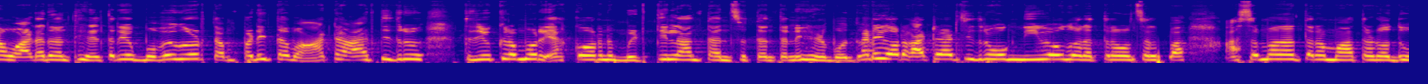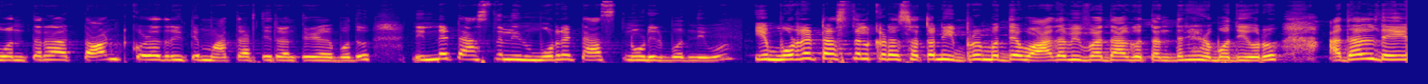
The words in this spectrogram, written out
ನಾವು ಆಡೋಣ ಅಂತ ಹೇಳ್ತಾರೆ. ಇವಾಗ ಬೊಬೇಗೌಡರು ತಮ್ಮ ಪಡಿ ತಾವು ಆಟ ಆಡ್ತಿದ್ರು, ತ್ರಿವಿಕ್ರಮ್ ಅವ್ರು ಯಾಕೋ ಅವ್ರನ್ನ ಬಿಡ್ತಿಲ್ಲ ಅಂತ ಅನ್ಸುತ್ತೆ ಅಂತಲೇ ಹೇಳ್ಬೋದು. ಕಡೆಗೆ ಅವ್ರು ಆಟ ಆಡ್ತಿದ್ರು, ಹೋಗಿ ನೀವೇ ಹೋಗಿ ಅವ್ರ ಹತ್ರ ಒಂದು ಸ್ವಲ್ಪ ಅಸಮಾಧಾನ ಥರ ಮಾತಾಡೋದು, ಒಂಥರ ಟಾಂಟ್ ಕೊಡೋದ್ರ ರೀತಿ ಮಾತಾಡ್ತಿದ್ರು ಅಂತ ಹೇಳ್ಬೋದು. ನಿನ್ನೆ ಟಾಸ್ಕ್ನಲ್ಲಿ ನೀವು ಮೂರನೇ ಟಾಸ್ಕ್ ನೋಡಿರ್ಬೋದು ನೀವು. ಈ ಮೂರನೇ ಟಾಸ್ಕ್ನಲ್ಲಿ ಕಡೆ ಸತನ ಇಬ್ಬರ ಮಧ್ಯೆ ವಾದ ವಿವಾದ ಆಗುತ್ತೆ ಅಂತಲೇ ಹೇಳ್ಬೋದು ಇವರು. ಅದಲ್ಲದೆ ಈ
